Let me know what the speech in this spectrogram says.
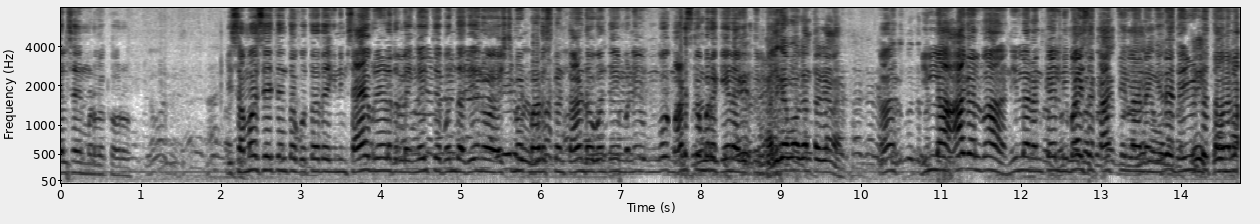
ಕೆಲಸ ಏನು ಮಾಡ್ಬೇಕು ಅವರು? ಈ ಸಮಸ್ಯೆ ಐತೆ ಅಂತ ಗೊತ್ತಾದ ಈಗ ನಿಮ್ಮ ಸಾಹೇಬ್ರು ಹೇಳಿದ್ರಲ್ಲ ಹಿಂಗೈತೆ ಬಂದು ಅದೇನು ಎಸ್ಟಿಮೇಟ್ ಮಾಡಿಸ್ಕೊಂಡು ಅಂತ ನಿಮ್ಮ ಮನೆ ಹೋಗಿ ಮಾಡಿಸ್ಕೊಂಬರಕ್ಕೆ ಏನಾಗಿರುತ್ತೆ ಹೋಗಂತ? ಇಲ್ಲ ಆಗಲ್ವಾ? ಇಲ್ಲ ನನ್ನ ಕೈಲಿ ನಿಭಾಯಿಸಕ್ ಆಗ್ತಿಲ್ಲ ಅನ್ನಂಗಿದ್ರೆ ದಯವಿಟ್ಟು ತಾವೆಲ್ಲ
